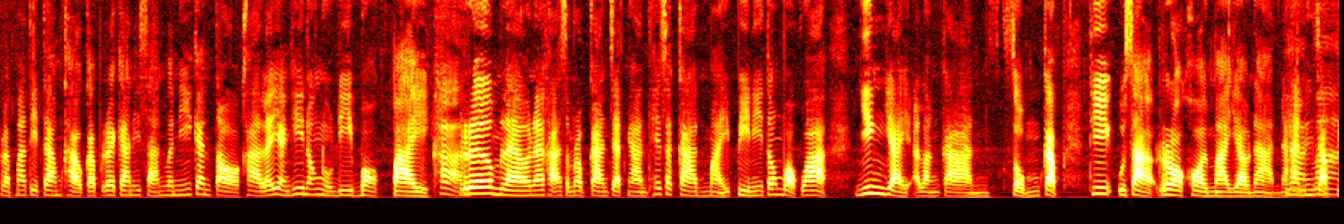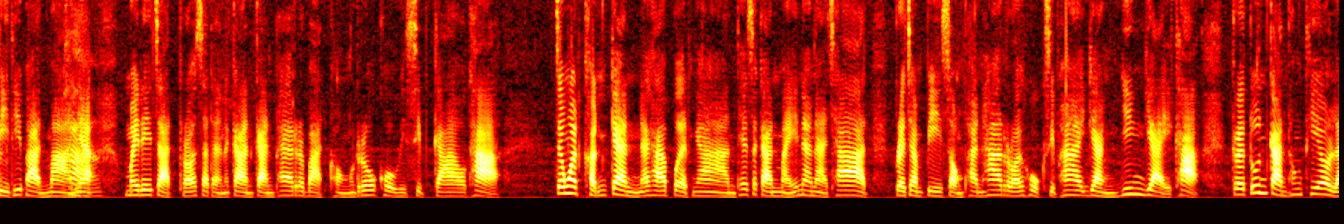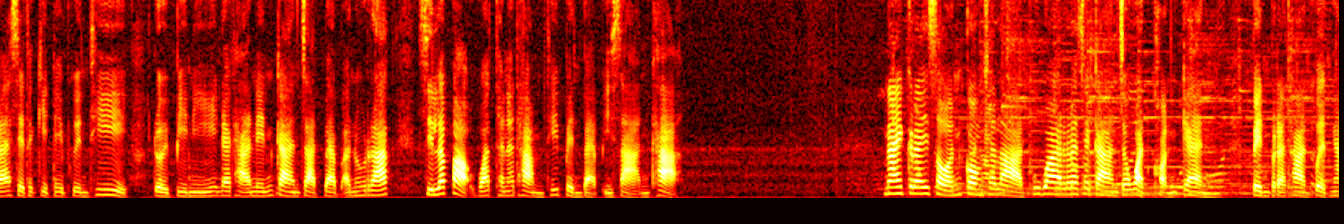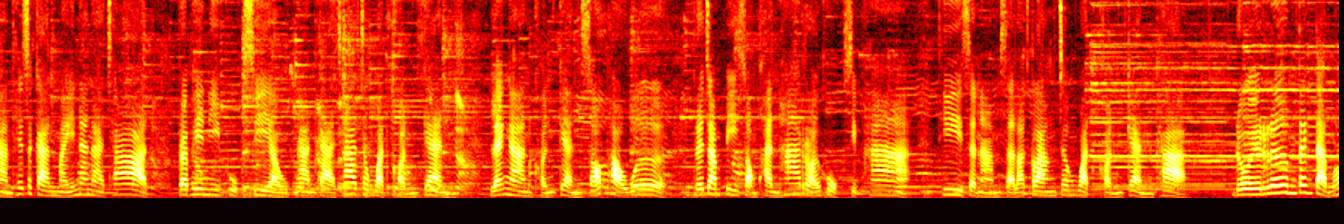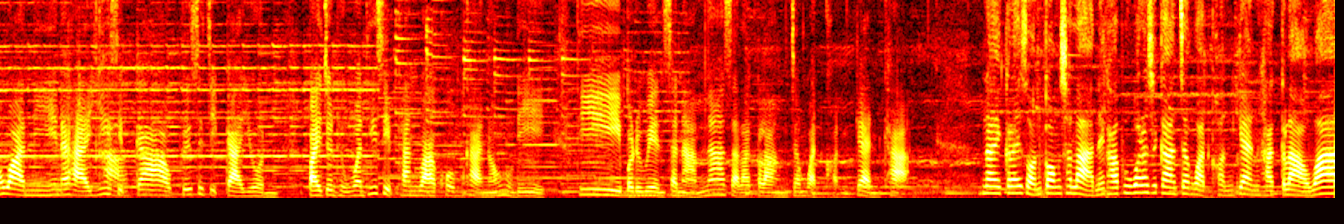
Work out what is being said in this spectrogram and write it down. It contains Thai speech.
กลับมาติดตามข่าวกับรายการอีสานวันนี้กันต่อค่ะ และอย่างที่น้องหนูดีบอกไปค่ะเริ่มแล้วนะคะสำหรับการจัดงานเทศกาลไหมปีนี้ต้องบอกว่า ยิ่งใหญ่อลังการสมกับที่อุตส่าห์รอคอยมายาวนานนะคะนานมากเนื่องจากปีที่ผ่านมาเนี่ยค่ะไม่ได้จัดเพราะสถานการณ์การแพร่ระบาดของโรคโควิด -19 ค่ะ จังหวัดขอนแก่นนะคะ เปิดงานเทศกาลไหมนานาชาติ ประจำปี 2565 อย่างยิ่งใหญ่ค่ะ กระตุ้นการท่องเที่ยวและเศรษฐกิจในพื้นที่ โดยปีนี้นะคะ เน้นการจัดแบบอนุรักษ์ ศิลปะวัฒนธรรมที่เป็นแบบอีสานค่ะนายไกรสอนกองฉลาดผู้ว่าราชการจังหวัดขอนแก่น เป็นประธานเปิดงานเทศกาลไหมนานาชาติ ประเพณีผูกเสี่ยว งานกาชาติจังหวัดขอนแก่น และงานขอนแก่นซอฟต์พาวเวอร์ประจำปี 2565 ที่สนามสารกลางจังหวัดขอนแก่นค่ะ โดยเริ่มตั้งแต่เมื่อวานนี้นะคะ 29 พฤศจิกายน ไปจนถึงวันที่ 10 ธันวาคมค่ะน้องหนูดี ที่บริเวณสนามหน้าสารกลางจังหวัดขอนแก่นค่ะ นายไกรสอนกองฉลาดนะคะผู้ว่าราชการจังหวัดขอนแก่นค่ะกล่าวว่า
